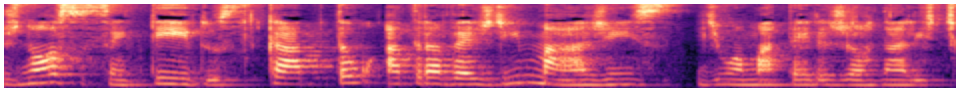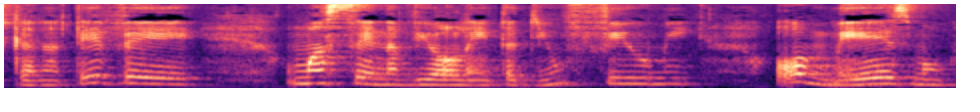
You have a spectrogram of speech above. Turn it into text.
Os nossos sentidos captam através de imagens de uma matéria jornalística na TV, uma cena violenta de um filme, ou mesmo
